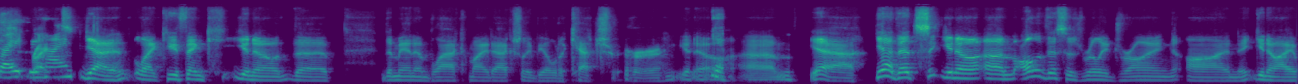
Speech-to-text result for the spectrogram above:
right behind. Right. Yeah. Like you think, you know, the, the man in black might actually be able to catch her you know yeah. um yeah yeah that's you know um all of this is really drawing on you know i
